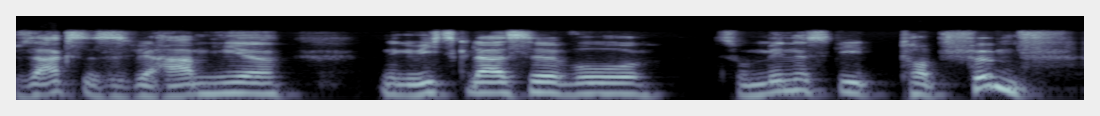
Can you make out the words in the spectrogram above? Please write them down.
du sagst es, wir haben hier eine Gewichtsklasse, wo zumindest die Top 5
